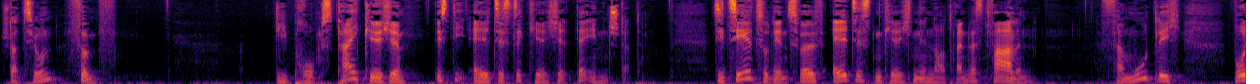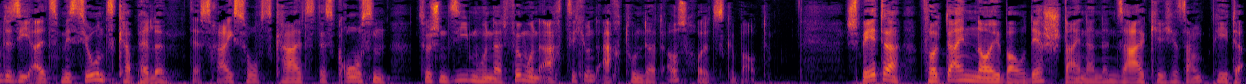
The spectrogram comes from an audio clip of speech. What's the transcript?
Station 5 Die Propsteikirche ist die älteste Kirche der Innenstadt. Sie zählt zu den zwölf ältesten Kirchen in Nordrhein-Westfalen. Vermutlich wurde sie als Missionskapelle des Reichshofs Karls des Großen zwischen 785 und 800 aus Holz gebaut Später folgte ein Neubau der steinernen Saalkirche St. Peter.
